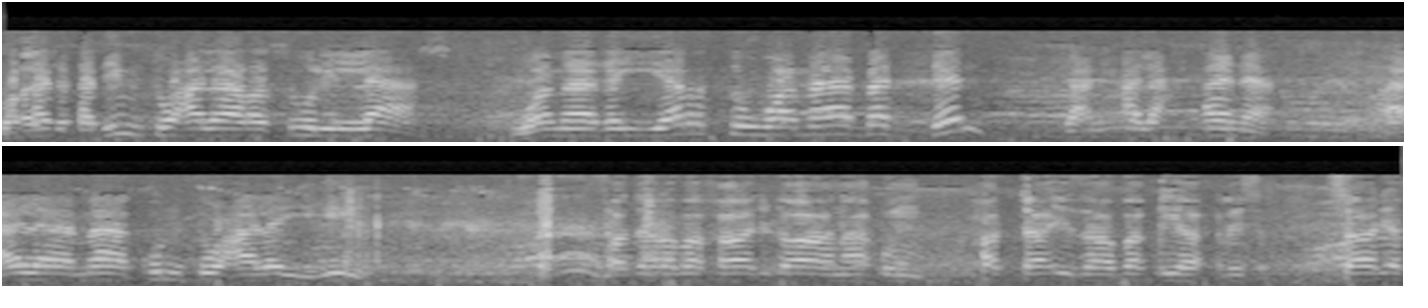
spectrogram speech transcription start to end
وقد قدمت على رسول الله. وما غيرت وما بدلت. يعني على أنا على ما كنت عليه. فضرب خالد أعناقهم حتى إذا بقي سارية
